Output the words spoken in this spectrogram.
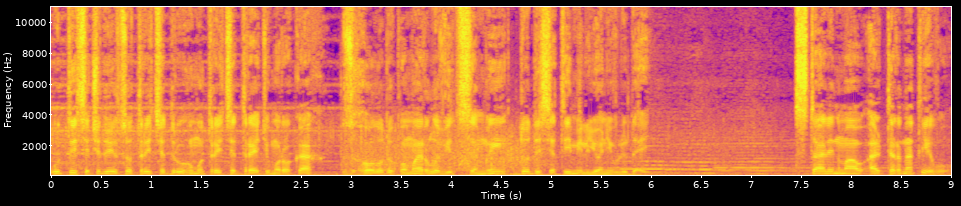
у 1932-33 роках з голоду померло від 7 до 10 мільйонів людей. Сталін мав альтернативу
